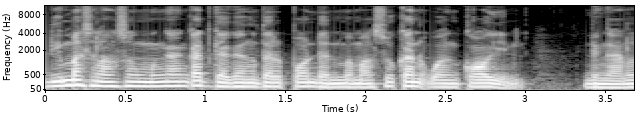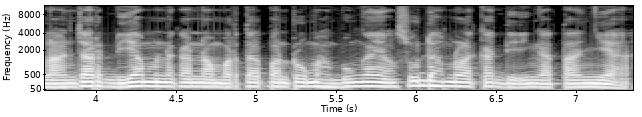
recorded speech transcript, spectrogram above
Dimas langsung mengangkat gagang telepon dan memasukkan uang koin. Dengan lancar dia menekan nomor telepon rumah bunga yang sudah melekat di ingatannya.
